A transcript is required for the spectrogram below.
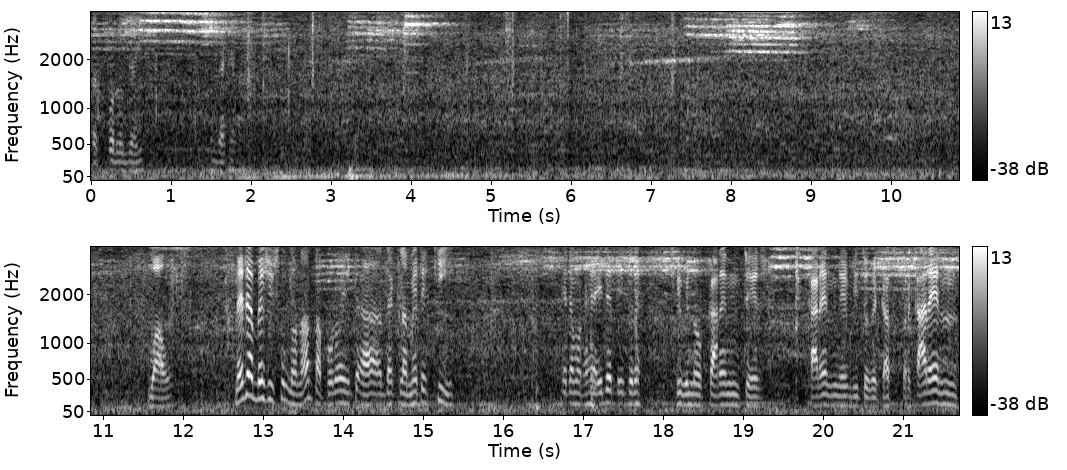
তারপরে যাই। দেখেন। ওয়াও। এটা বেশি সুন্দর না, তারপরে এটা দেখলাম, এটা কি? এটা মনে হয় এটার ভিতরে বিভিন্ন কারেন্টের কারেন্টের ভিতরে কাজ করে। কারেন্ট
